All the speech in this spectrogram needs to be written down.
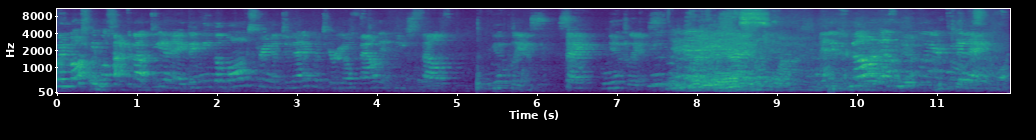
When most people talk about DNA, they mean the long string of genetic material found in each cell's nucleus. Say nucleus. Nucleus. And it's known as nuclear DNA.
